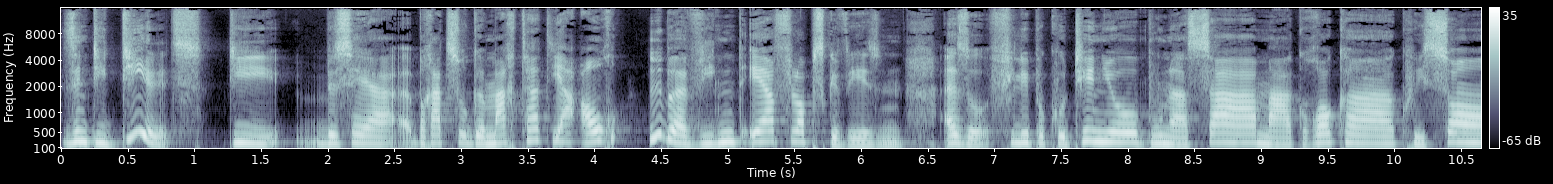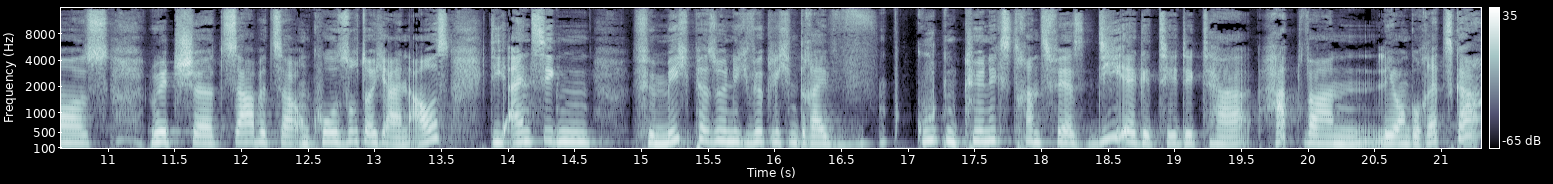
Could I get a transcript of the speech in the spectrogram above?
sind die Deals, die bisher Brazzo gemacht hat, ja auch überwiegend eher Flops gewesen. Also Philippe Coutinho, Bunassar, Marc Rocker, Cuisance, Richard, Sabitzer und Co. Sucht euch einen aus. Die einzigen für mich persönlich wirklichen drei guten Königstransfers, die er getätigt ha hat, waren Leon Goretzka,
